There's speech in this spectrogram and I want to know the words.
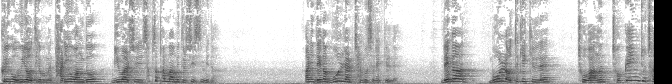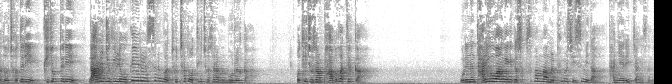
그리고 오히려 어떻게 보면 다리오 왕도 미워할 수, 섭섭한 마음이 들 수 있습니다. 아니, 내가 뭘 잘못을 했길래? 내가 뭘 어떻게 했길래 저 왕은 저 꾀임조차도 저들이, 귀족들이 나를 죽이려고 꾀를 쓰는 것조차도 어떻게 저 사람은 모를까? 어떻게 저 사람 바보 같을까? 우리는 다리오 왕에게도 섭섭한 마음을 품을 수 있습니다. 다니엘의 입장에서는.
